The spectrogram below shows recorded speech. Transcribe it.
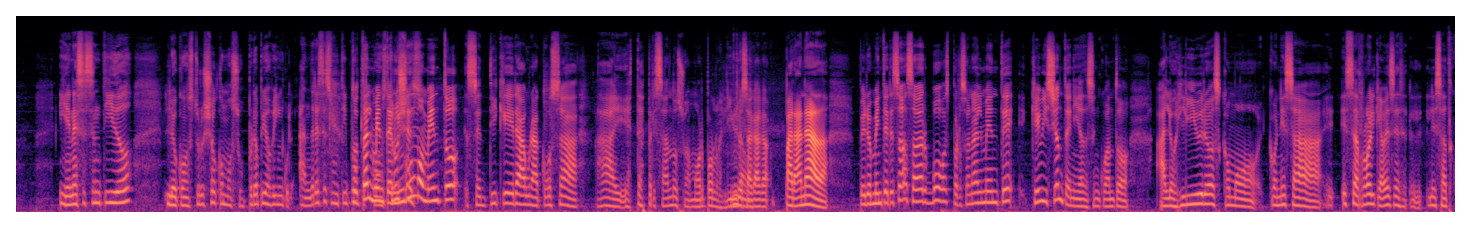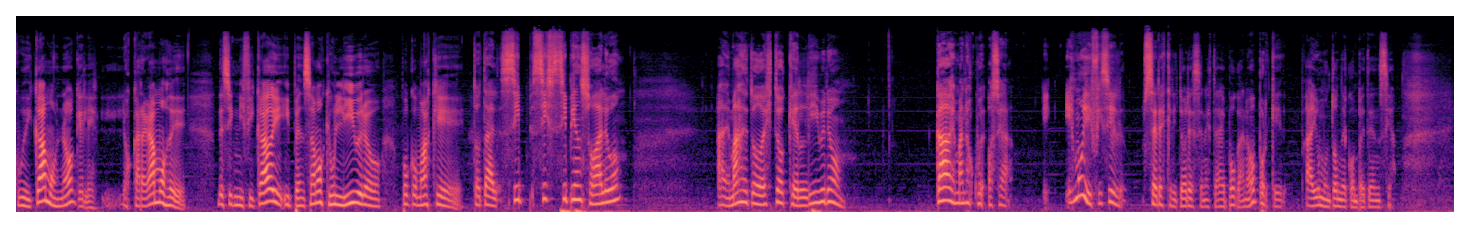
Y en ese sentido, lo construyó como sus propios vínculos. Andrés es un tipo Totalmente, que en ningún momento sentí que era una cosa, ay, está expresando su amor por los libros No. acá, acá. para nada. Pero me interesaba saber vos personalmente qué visión tenías en cuanto a los libros, como con esa, ese rol que a veces les adjudicamos, ¿no? Que les, los cargamos de, de significado y, y pensamos que un libro, poco más que... Total, sí, sí, sí pienso algo, además de todo esto, que el libro cada vez más nos o sea, es muy difícil ser escritores en esta época, ¿no? Porque hay un montón de competencia.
